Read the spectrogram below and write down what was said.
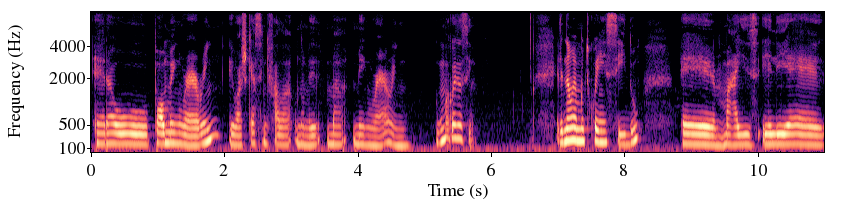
era o Paul Manwaring, eu acho que é assim que fala o nome dele, Manwaring, alguma coisa assim. Ele não é muito conhecido, é, mas ele é,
